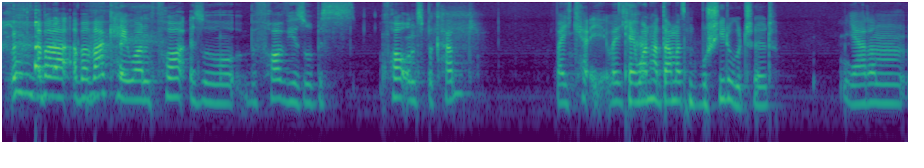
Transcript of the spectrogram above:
Aber, aber war K1 vor, also bevor wir so bis vor uns bekannt? Weil ich, weil ich K1 hat damals mit Bushido gechillt. Ja, dann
